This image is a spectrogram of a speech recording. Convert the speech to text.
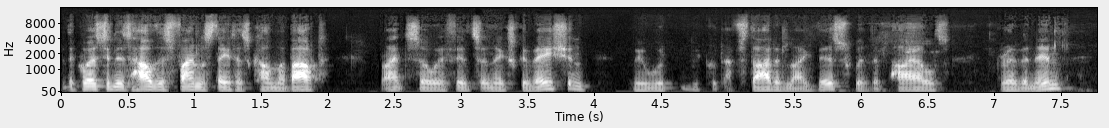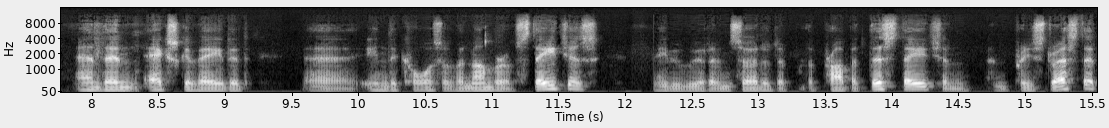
the question is how this final state has come about, right? So if it's an excavation, we would we could have started like this with the piles driven in, and then excavated uh, in the course of a number of stages. Maybe we would have inserted a, the prop at this stage and, and pre-stressed it,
